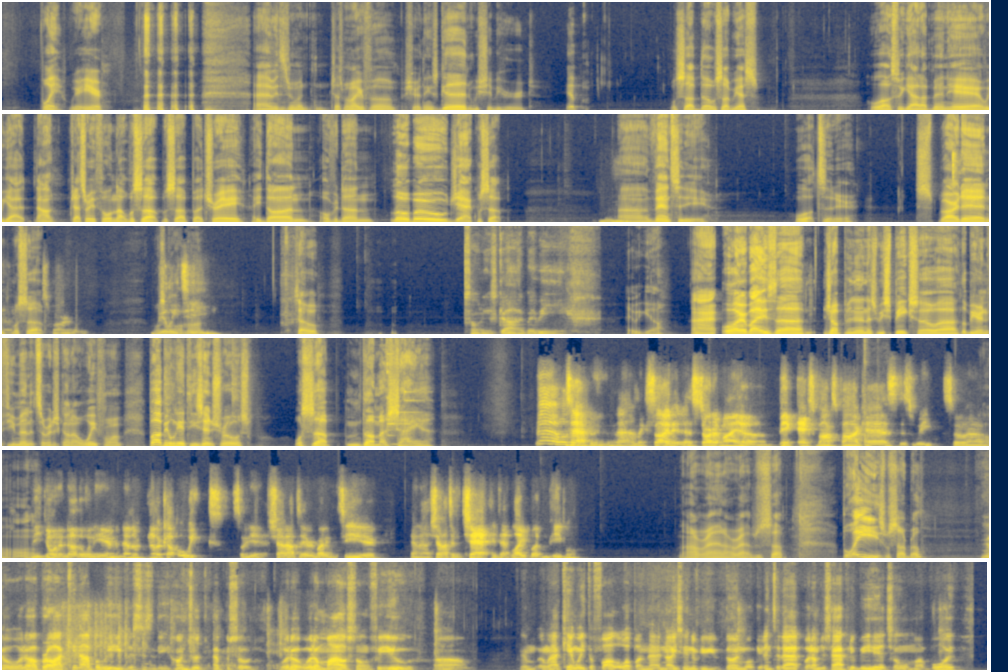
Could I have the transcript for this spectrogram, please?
boy, we're here. I mean, just adjust my microphone. Sure, everything's good. We should be heard. Yep. What's up, though? What's up, guys? Who else we got up in here? We got oh, Jess already filling up. What's up? What's up, uh, Trey? Hey, Don. Overdone. Lobo. Jack. What's up? Uh, Vancity. Else in here? Spartan. What's up? Spartan. What's Billy T. on? So Sony's guy, baby. here we go. All right. Well, everybody's uh, jumping in as we speak, so uh, they'll be here in a few minutes. So we're just gonna wait for them. But I'll be looking at these intros. What's up, the Messiah? Yeah, what's happening? I'm excited. I started my uh, big Xbox podcast this week, so uh, Oh, be doing another one here in another another couple weeks. So yeah, shout out to everybody that's here, and uh, shout out to the chat. Hit that like button, people. all right, all right. What's up, Blaze? What's up, bro? Yo, what up, bro? I cannot believe this is the hundredth episode. What a what a milestone for you. Um, and, and I can't wait to follow up on that nice interview you've done. We'll get into that, but I'm just happy to be here, chilling with my boy,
